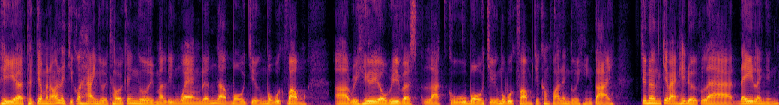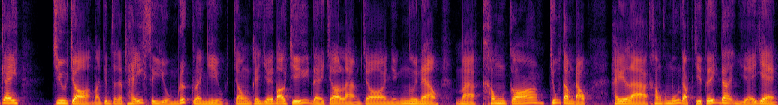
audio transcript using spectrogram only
thì uh, thực ra mà nói là chỉ có hai người thôi cái người mà liên quan đến là bộ trưởng bộ quốc phòng uh, Rogelio Rivers là cựu bộ trưởng bộ quốc phòng chứ không phải là người hiện tại. Cho nên các bạn thấy được là đây là những cái chiêu trò mà chúng ta thấy sử dụng rất là nhiều trong cái giới báo chí để cho làm cho những người nào mà không có chú tâm đọc hay là không có muốn đọc chi tiết đó dễ dàng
